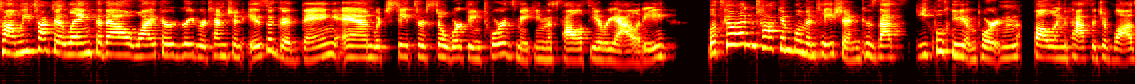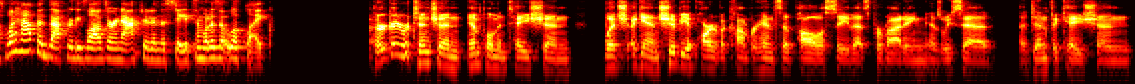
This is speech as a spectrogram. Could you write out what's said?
Tom, we've talked at length about why third grade retention is a good thing and which states are still working towards making this policy a reality. Let's go ahead and talk implementation because that's equally important following the passage of laws. What happens after these laws are enacted in the states and what does it look like? Third grade retention implementation, which again should be a part of a comprehensive policy that's providing, as we said, identification,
